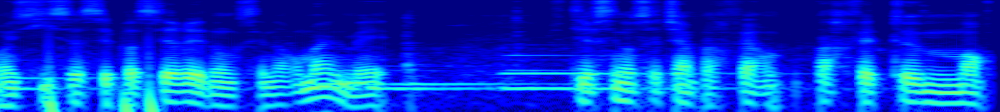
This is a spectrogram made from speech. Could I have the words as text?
Bon, ici, ça s'est pas serré, donc c'est normal, mais je veux dire, sinon ça tient parfaitement.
